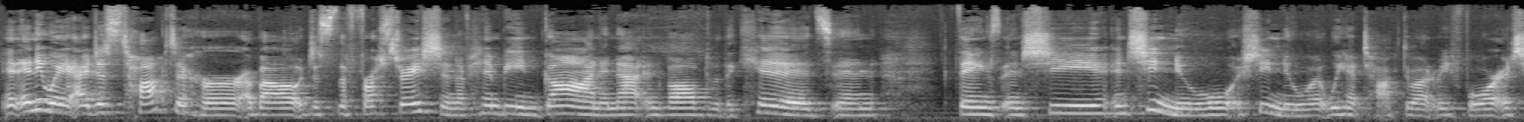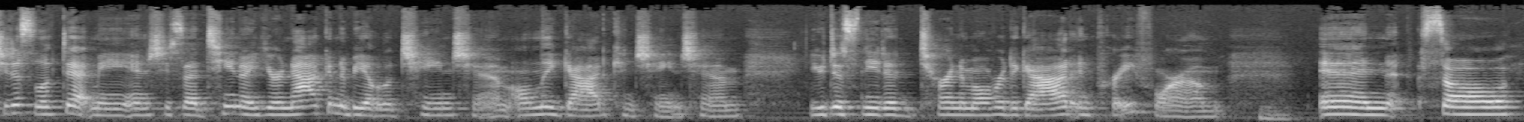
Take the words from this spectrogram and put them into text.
and anyway, I just talked to her about just the frustration of him being gone and not involved with the kids and things and she and she knew she knew it we had talked about it before and she just looked at me and she said tina you're not going to be able to change him only god can change him you just need to turn him over to God and pray for him. Mm. And so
